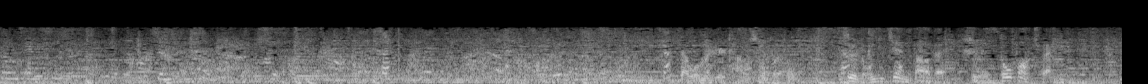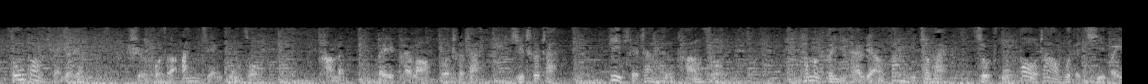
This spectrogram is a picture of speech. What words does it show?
松江西路，请乘客们系好安在我们日常生活中，最容易见到的是搜爆犬。搜爆犬的任务是负责安检工作，它们被派往火车站、汽车站、地铁站等场所。他们可以在两三米之外嗅出爆炸物的气味，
